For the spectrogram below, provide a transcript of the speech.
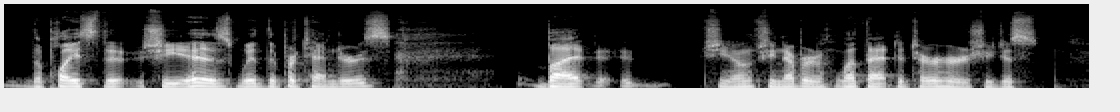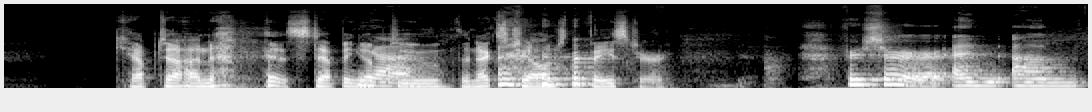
the place that she is with the pretenders but she, you know she never let that deter her. She just kept on stepping up yeah. to the next challenge that faced her. For sure. And um,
